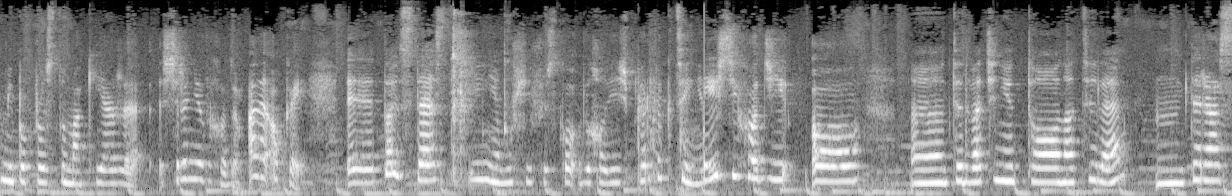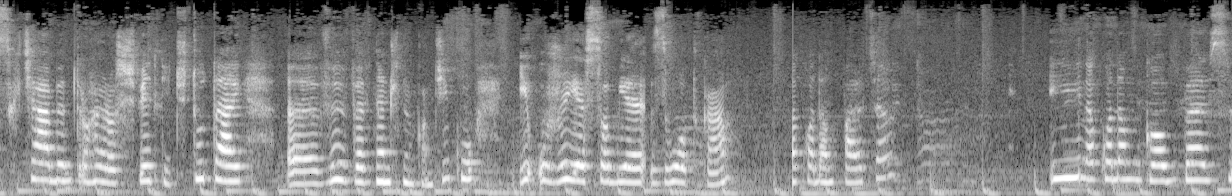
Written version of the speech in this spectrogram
mi po prostu makijaże średnio wychodzą, ale okej, okay. to jest test i nie musi wszystko wychodzić perfekcyjnie. Jeśli chodzi o y, te dwa cienie, to na tyle. Mm, Teraz chciałabym trochę rozświetlić tutaj y, w wewnętrznym kąciku i użyję sobie złotka. Nakładam palcem i nakładam go bez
